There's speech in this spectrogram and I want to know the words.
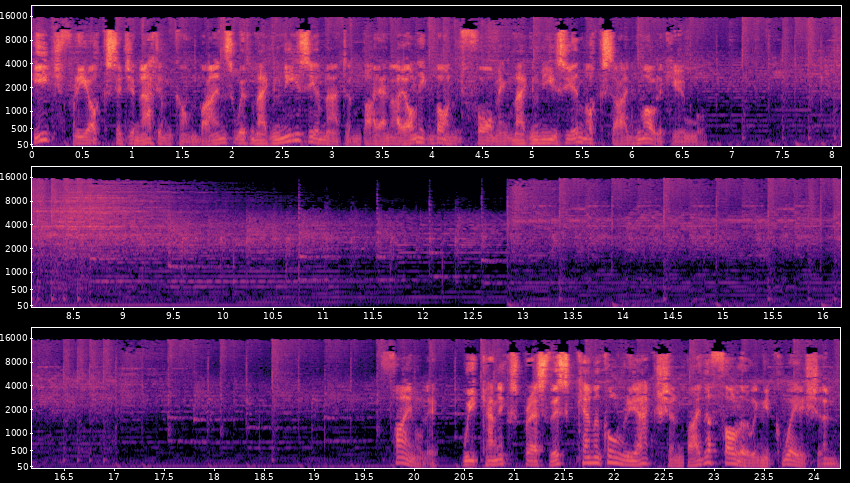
each free oxygen atom combines with magnesium atom by an ionic bond forming magnesium oxide molecule. Finally, we can express this chemical reaction by the following equation.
